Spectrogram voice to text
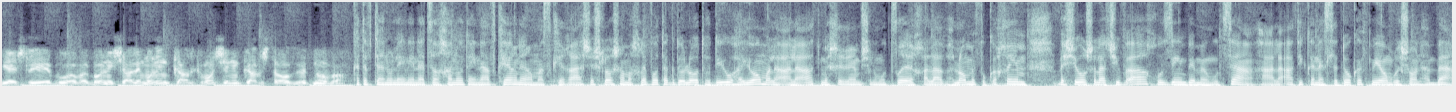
יש לי יבוא, אבל בואו נשאל אם הוא נמכר כמו שנמכר שטראוס ותנובה. כתבתנו לענייני צרכנות עינב קרנר מזכירה ששלוש המחלבות הגדולות הודיעו היום על העלאת מחירים של מוצרי חלב הלא מפוקחים בשיעור של עד 7% בממוצע. העלאה תיכנס לתוקף מיום ראשון הבא.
